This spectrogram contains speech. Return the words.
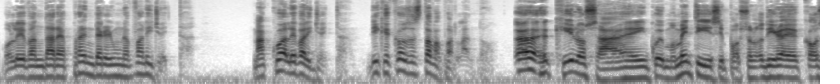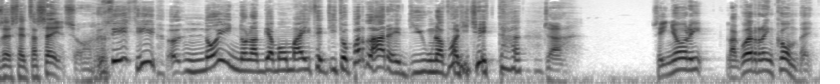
Voleva andare a prendere una valigetta. Ma quale valigetta? Di che cosa stava parlando? eh, chi lo sa, in quei momenti si possono dire cose senza senso. Sì, sì, eh, noi non abbiamo mai sentito parlare di una valigetta. Già. Signori, la guerra incombe.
